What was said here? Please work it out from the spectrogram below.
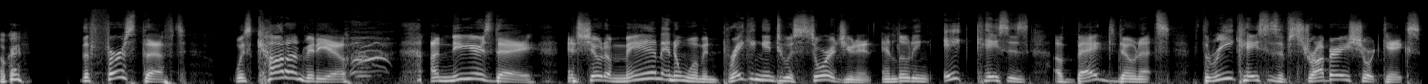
Okay. The first theft was caught on video on New Year's Day and showed a man and a woman breaking into a storage unit and loading eight cases of bagged donuts, three cases of strawberry shortcakes,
